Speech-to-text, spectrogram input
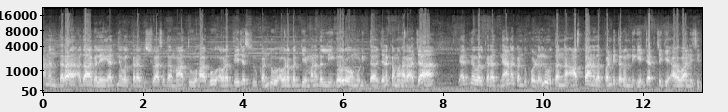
ಆನಂತರ ಅದಾಗಲೇ ಯಾಜ್ಞವಲ್ಕರ ವಿಶ್ವಾಸದ ಮಾತು ಹಾಗೂ ಅವರ ತೇಜಸ್ಸು ಕಂಡು ಅವರ ಬಗ್ಗೆ ಮನದಲ್ಲಿ ಗೌರವ ಮೂಡಿದ್ದ ಜನಕ ಮಹಾರಾಜ, ಯಾಜ್ಞವಲ್ಕರ ಜ್ಞಾನ ಕಂಡುಕೊಳ್ಳಲು ತನ್ನ ಆಸ್ಥಾನದ ಪಂಡಿತರೊಂದಿಗೆ ಚರ್ಚೆಗೆ ಆಹ್ವಾನಿಸಿದ.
